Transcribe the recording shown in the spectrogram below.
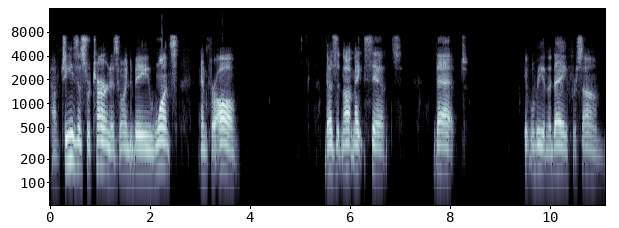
Now jesus return is going to be once and for all. Does it not make sense that it will be in the day for some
